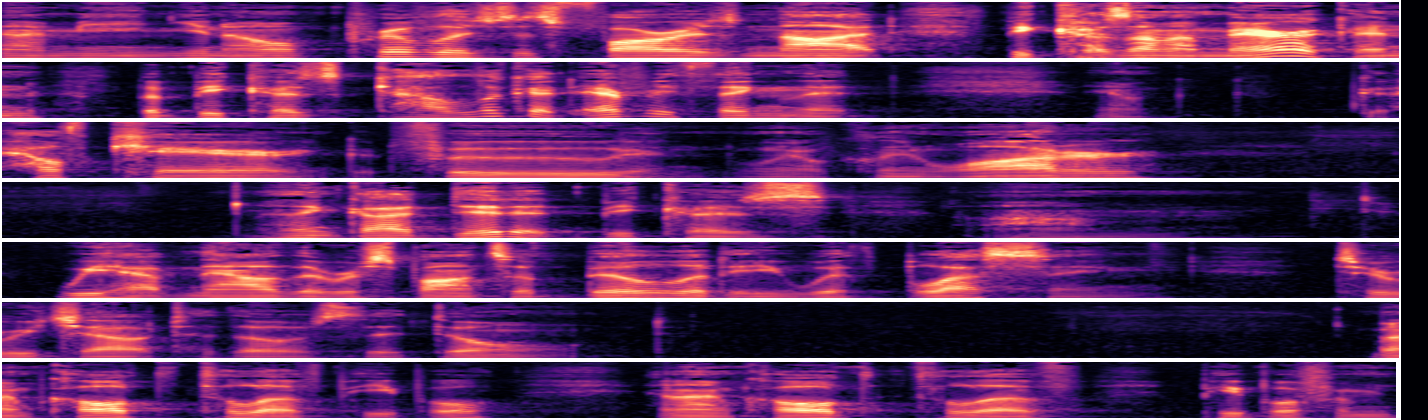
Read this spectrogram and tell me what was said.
I, mean, you know, privileged as far as not because I'm American, but because God, look at everything that, you know, good health care and good food and you know, clean water. I think God did it because um, we have now the responsibility with blessing to reach out to those that don't. But I'm called to love people, and I'm called to love people from,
